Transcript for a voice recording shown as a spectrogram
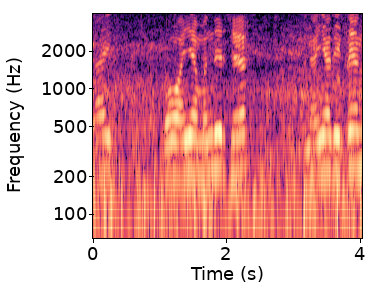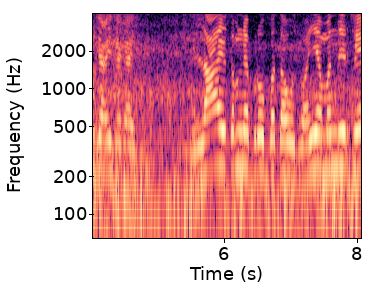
ગાઈસ તો અહીંયા મંદિર છે. અને અહીંયાથી ટ્રેન જાય છે ગાઈસ લાઈવ તમને પ્રૂફ બતાવું છું. અહીંયા મંદિર છે.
